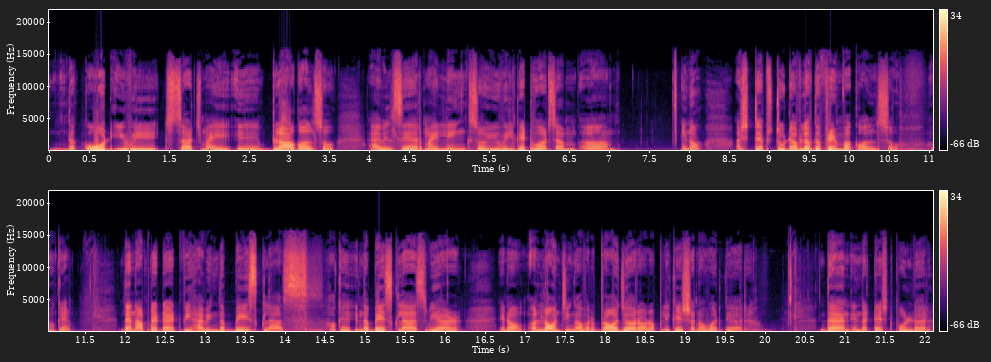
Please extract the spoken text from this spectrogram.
the code you will search my uh, blog also. I will share my link so you will get what some um, you know uh, steps to develop the framework also okay then after that we having the base class. Okay in the base class we are you know uh, launching our browser or application over there. Then in the test folder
